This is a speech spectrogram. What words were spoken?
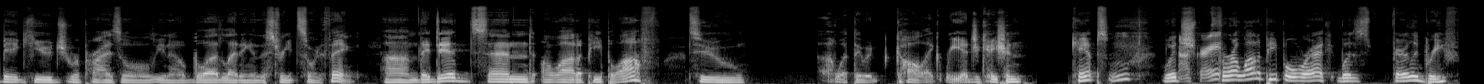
big, huge reprisal, you know, bloodletting in the streets sort of thing. Um, they did send a lot of people off to uh, what they would call like re-education camps, Oof, which for a lot of people were ac- was fairly brief.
